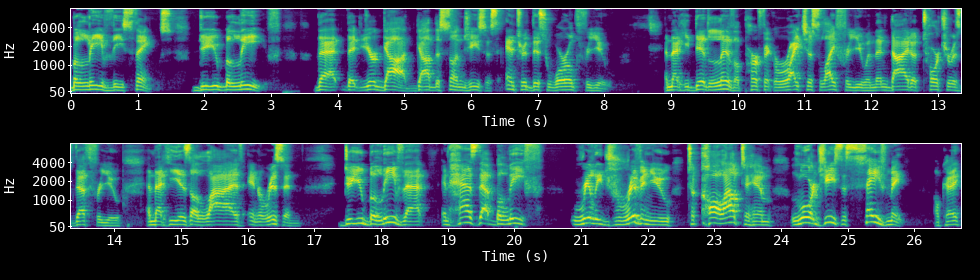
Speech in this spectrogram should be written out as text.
believe these things? Do you believe that, that your God, God the Son Jesus, entered this world for you? and that he did live a perfect righteous life for you and then died a torturous death for you and that he is alive and risen do you believe that? And has that belief really driven you to call out to him, Lord Jesus, save me? Okay.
